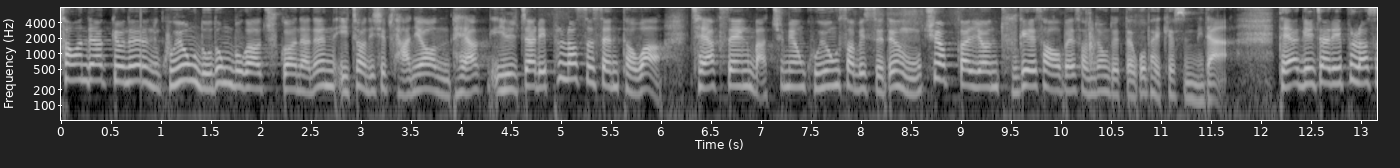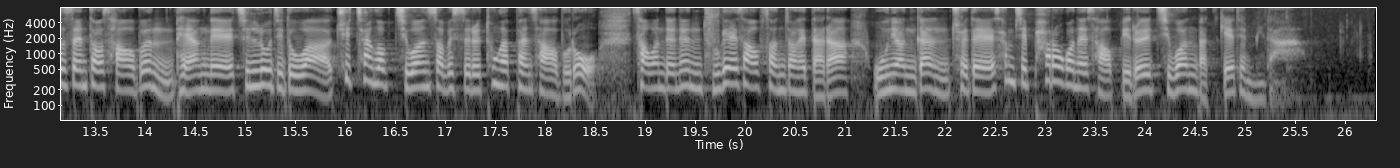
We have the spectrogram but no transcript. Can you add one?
서원대학교는 고용노동부가 주관하는 2024년 대학 일자리 플러스 센터와 재학생 맞춤형 고용 서비스 등 취업 관련 두 개 사업에 선정됐다고 밝혔습니다. 대학 일자리 플러스 센터 사업은 대학 내 진로 지도와 취창업 지원 서비스를 통합한 사업으로 서원대는 두 개 사업 선정에 따라 5년간 최대 38억 원의 사업비를 지원받게 됩니다.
